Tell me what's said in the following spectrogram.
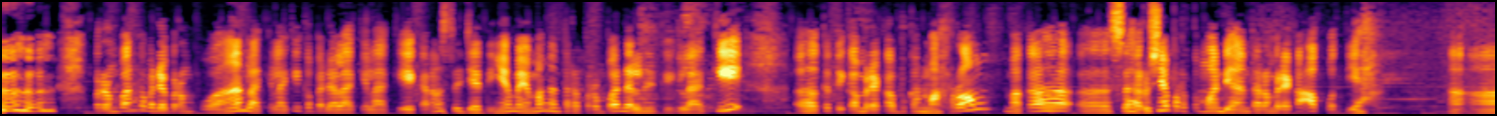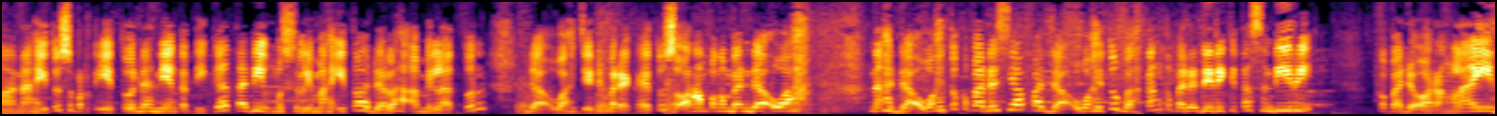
perempuan kepada perempuan, laki-laki kepada laki-laki. Karena sejatinya memang antara perempuan dan laki-laki uh, ketika mereka bukan mahram, maka uh, seharusnya pertemuan di antara mereka akut ya. Nah itu seperti itu dan yang ketiga tadi muslimah itu adalah amilatun dakwah jadi mereka itu seorang pengemban dakwah. Nah dakwah itu kepada siapa? Dakwah itu bahkan kepada diri kita sendiri kepada orang lain.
